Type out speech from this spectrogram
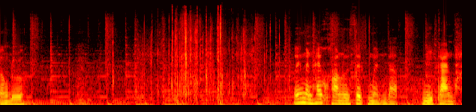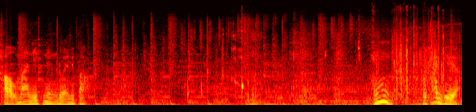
ลองดูเฮ้ยมันให้ความรู้สึกเหมือนแบบมีการเผามานิดนึงด้วยหรือเปล่า อืมรสชาติดีอะ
